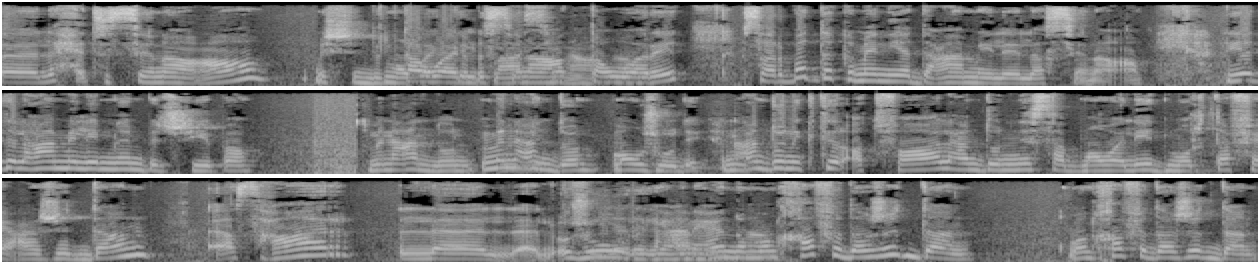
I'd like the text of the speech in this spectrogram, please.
لحقت الصناعة مش بمواكب الصناعة تطورت صار بدها كمان يد عاملة للصناعة. اليد العاملة منين بتجيبها؟ من عندهم. من عندهم موجودة. نعم. عندهم كثير أطفال عندهم نسب مواليد مرتفعة جدا. أسعار الأجور يعني عندهم نعم. منخفضة جدا. منخفضة جدا.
